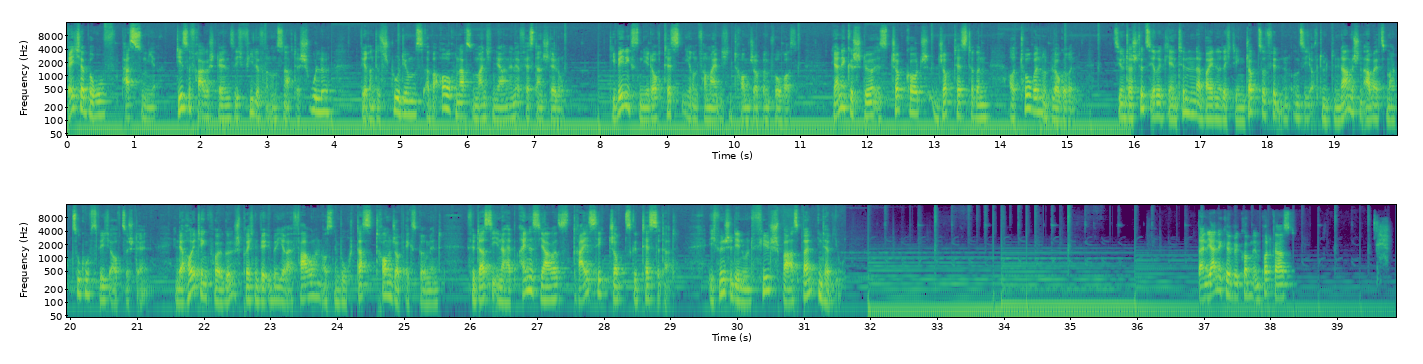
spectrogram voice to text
Welcher Beruf passt zu mir? Diese Frage stellen sich viele von uns nach der Schule, während des Studiums, aber auch nach so manchen Jahren in der Festanstellung. Die wenigsten jedoch testen ihren vermeintlichen Traumjob im Voraus. Janneke Stör ist Jobcoach, Jobtesterin, Autorin und Bloggerin. Sie unterstützt ihre Klientinnen dabei, den richtigen Job zu finden und sich auf dem dynamischen Arbeitsmarkt zukunftsfähig aufzustellen. In der heutigen Folge sprechen wir über ihre Erfahrungen aus dem Buch Das Traumjob-Experiment, für das sie innerhalb eines Jahres 30 Jobs getestet hat. Ich wünsche dir nun viel Spaß beim Interview. Dann Janneke, willkommen im Podcast.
